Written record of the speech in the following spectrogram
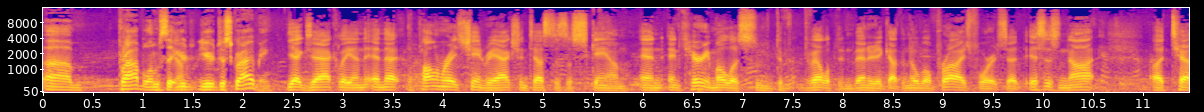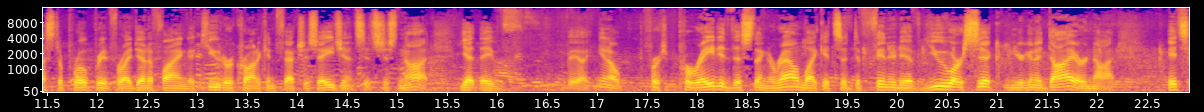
Um, problems that yeah. you're, you're, describing. Yeah, exactly. And, and that the polymerase chain reaction test is a scam. And, and Kary Mullis, who de- developed and invented it, got the Nobel Prize for it, said this is not a test appropriate for identifying acute or chronic infectious agents. It's just not. Yet they've uh, you know, paraded this thing around like it's a definitive, you are sick and you're going to die or not. It's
